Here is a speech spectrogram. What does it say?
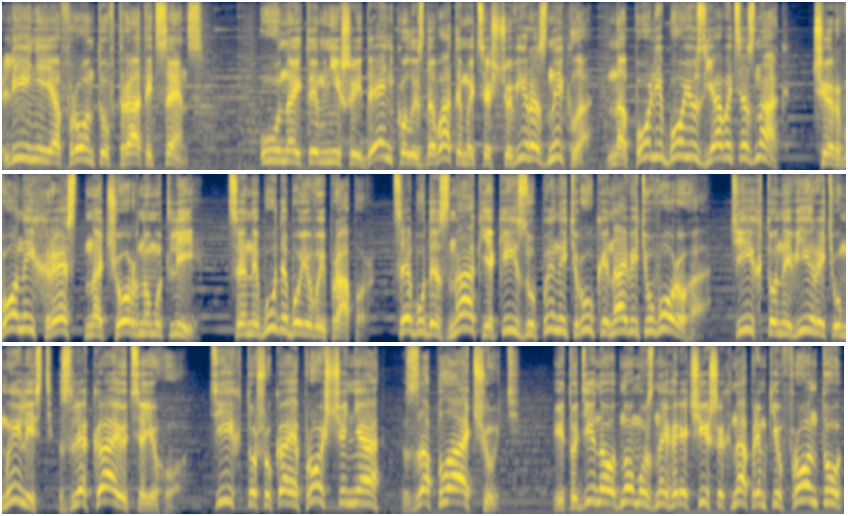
лінія фронту втратить сенс. У найтемніший день, коли здаватиметься, що віра зникла, на полі бою з'явиться знак червоний хрест на чорному тлі. Це не буде бойовий прапор, це буде знак, який зупинить руки навіть у ворога. Ті, хто не вірить у милість, злякаються його. Ті, хто шукає прощення, заплачуть. І тоді на одному з найгарячіших напрямків фронту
